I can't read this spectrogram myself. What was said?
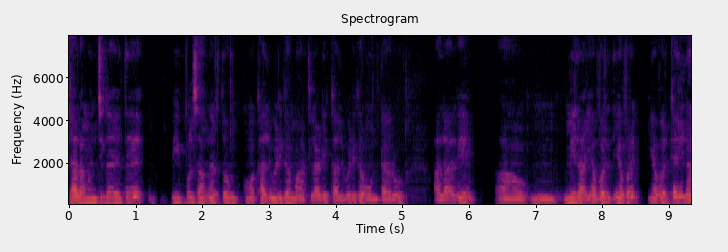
చాలా మంచిగా అయితే పీపుల్స్ అందరితో కలివిడిగా మాట్లాడి కలివిడిగా ఉంటారు. అలాగే మీరు ఎవరి ఎవరి ఎవరికైనా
